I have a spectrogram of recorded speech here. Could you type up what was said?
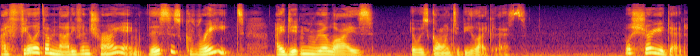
I feel like I'm not even trying. This is great. I didn't realize it was going to be like this. Well, sure, you did.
